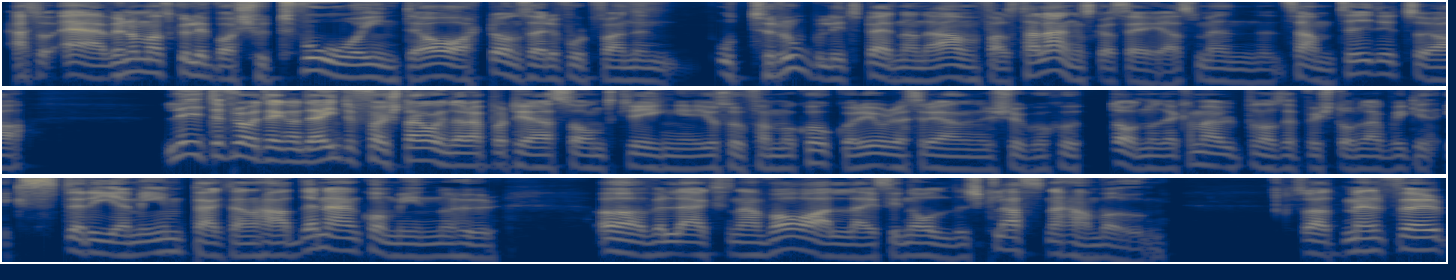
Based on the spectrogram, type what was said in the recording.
alltså även om man skulle vara 22 och inte 18 så är det fortfarande en otroligt spännande anfallstalang ska sägas, men samtidigt så ja, lite frågetecken. Det är inte första gången det rapporteras sånt kring Yusufa Mokoko. Det gjordes redan 2017 och det kan man väl på något sätt förstå vilken extrem impact han hade när han kom in och hur överlägsen han var alla i sin åldersklass när han var ung. Så att, men för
